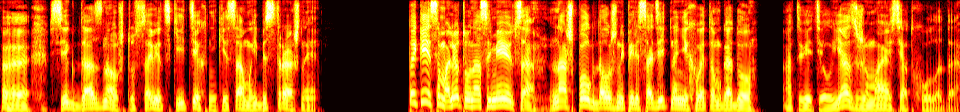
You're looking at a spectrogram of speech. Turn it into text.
Ха всегда знал, что советские техники самые бесстрашные. «Такие самолеты у нас имеются. Наш полк должны пересадить на них в этом году», ответил я, сжимаясь от холода.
